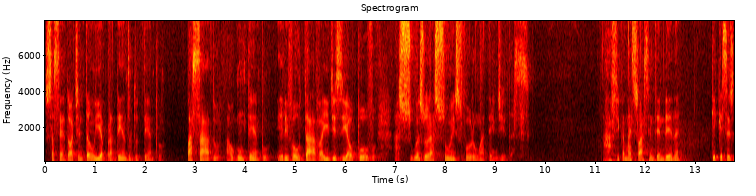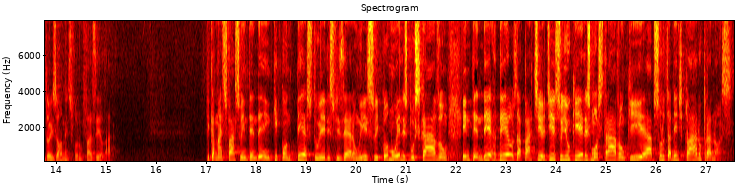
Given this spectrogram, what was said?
O sacerdote então ia para dentro do templo. Passado algum tempo, ele voltava e dizia ao povo: As suas orações foram atendidas. Ah, fica mais fácil entender, né? O que, que esses dois homens foram fazer lá? Fica mais fácil entender em que contexto eles fizeram isso e como eles buscavam entender Deus a partir disso e o que eles mostravam, que é absolutamente claro para nós.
